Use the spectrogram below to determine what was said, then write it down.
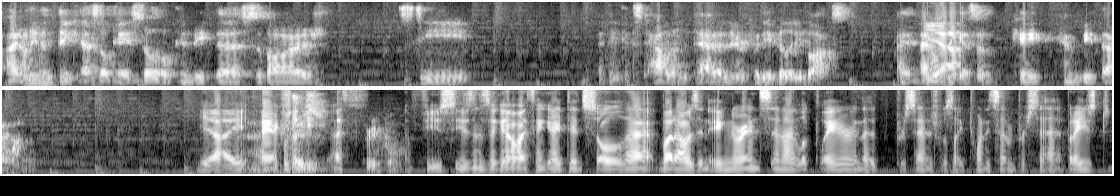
I don't even think SLK solo can beat the Savage C. I think it's Talon to add in there for the ability blocks. I, I don't Yeah. think SLK can beat that one. Yeah, I, Uh, I actually th- Pretty cool. a few seasons ago I think I did solo that, but I was in ignorance and I looked later and the percentage was like 27%, but I used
